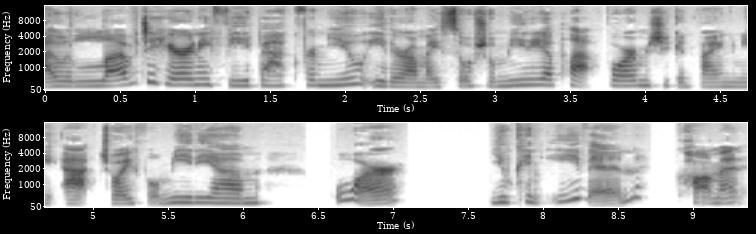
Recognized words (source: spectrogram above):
I would love to hear any feedback from you, either on my social media platforms. You can find me at Joyful Medium, or you can even comment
